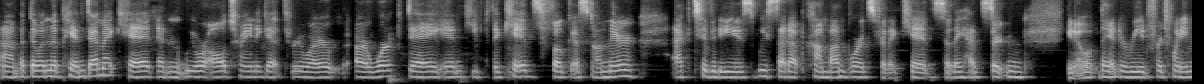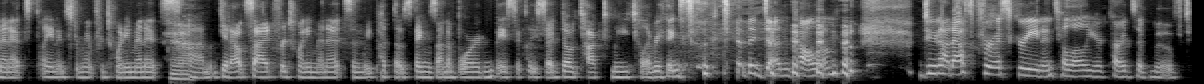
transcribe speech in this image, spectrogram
Um, but then when the pandemic hit and we were all trying to get through our our work day and keep the kids focused on their activities we set up kanban boards for the kids. So they had certain you know they had to read for 20 minutes play an instrument for 20 minutes Yeah. um, get outside for 20 minutes and we put those things on a board and basically said don't talk to me till everything's to the done column. Do not ask for a screen until all your cards have moved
